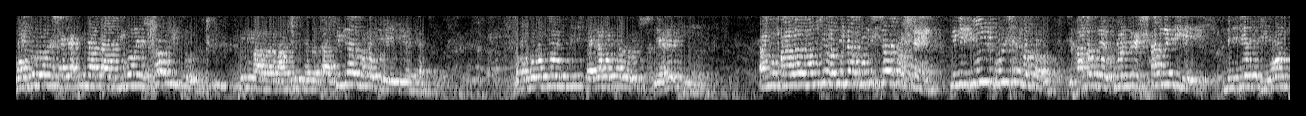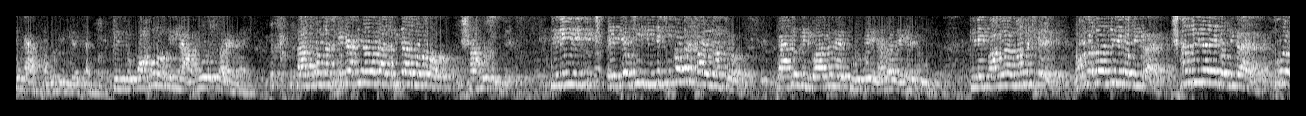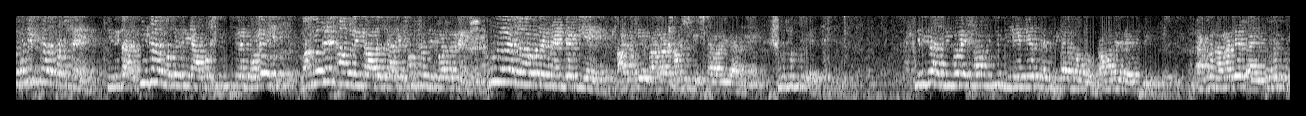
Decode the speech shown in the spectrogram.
বঙ্গবন্ধু শেখ হাসিনা তার জীবনের মানুষের জন্য তার পিতার মতো দিয়ে নিজের জীবন তিনি আত্মাহুতি দিয়েছেন। কিন্তু কখনো তিনি আপোষ করেন নাই। তার কন্যা শেখ হাসিনাও তার পিতার মতো সাহসী। তিনি এই দেশি বিদেশি কত ষড়যন্ত্র জাতীয় নির্বাচনের পূর্বে আমরা দেখেছি, তিনি বাংলার মানুষের গণতান্ত্রিক অধিকার, সাংবিধানিক অধিকার, পুরো প্রতিষ্ঠার প্রশ্নে তিনি তার পিতার মধ্যে তিনি আপসীন ছিলেন বলেই বাংলাদেশ আওয়ামী লীগ আদৌ জাতীয় সংসদ নির্বাচনে পুনরায় জনগণের ম্যান্ডেট নিয়ে আজকে বাংলার মানুষকে সেবা দেওয়ার সুযোগ পেয়েছে। তিনি তার জীবনে সবকিছু দিয়ে দিয়েছেন পিতার মতো, আমাদের নেত্রী। এখন আমাদের দায়িত্ব হচ্ছে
